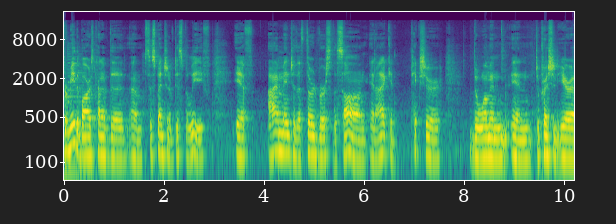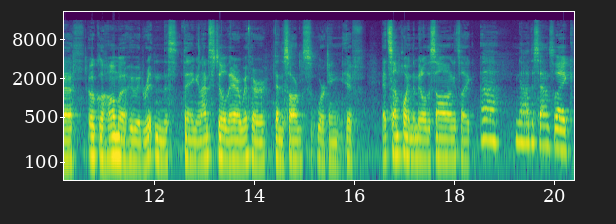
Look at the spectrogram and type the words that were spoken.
For me, the bar is kind of the um, suspension of disbelief. If I'm into the third verse of the song and I can picture the woman in Depression era Oklahoma who had written this thing and I'm still there with her, then the song's working. If at some point in the middle of the song it's like, ah, no, this sounds like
